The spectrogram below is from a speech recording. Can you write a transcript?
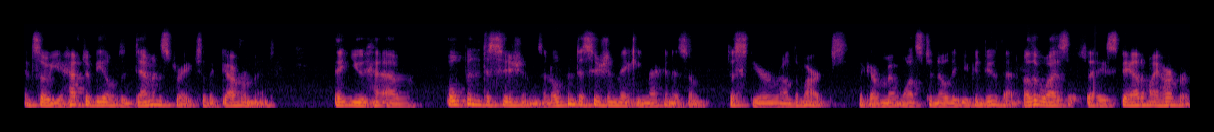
and so you have to be able to demonstrate to the government that you have open decisions, an open decision-making mechanism to steer around the marks. The government wants to know that you can do that. Otherwise, they'll say, stay out of my harbor.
